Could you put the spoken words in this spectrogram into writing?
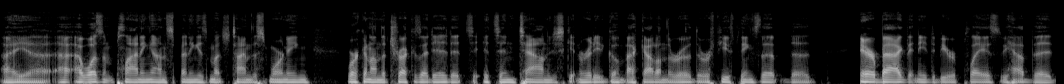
I I, uh, I I wasn't planning on spending as much time this morning working on the truck as I did. It's it's in town and just getting ready to go back out on the road. There were a few things that the airbag that needed to be replaced. We had the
